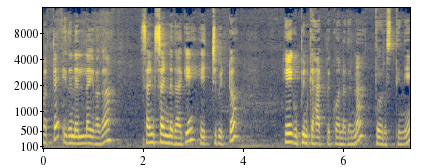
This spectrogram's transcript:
ಮತ್ತು ಇದನ್ನೆಲ್ಲ ಇವಾಗ ಸಣ್ಣ ಸಣ್ಣದಾಗಿ ಹೆಚ್ಚಿಬಿಟ್ಟು ಹೇಗೆ ಉಪ್ಪಿನಕಾಯಿ ಹಾಕಬೇಕು ಅನ್ನೋದನ್ನು ತೋರಿಸ್ತೀನಿ.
